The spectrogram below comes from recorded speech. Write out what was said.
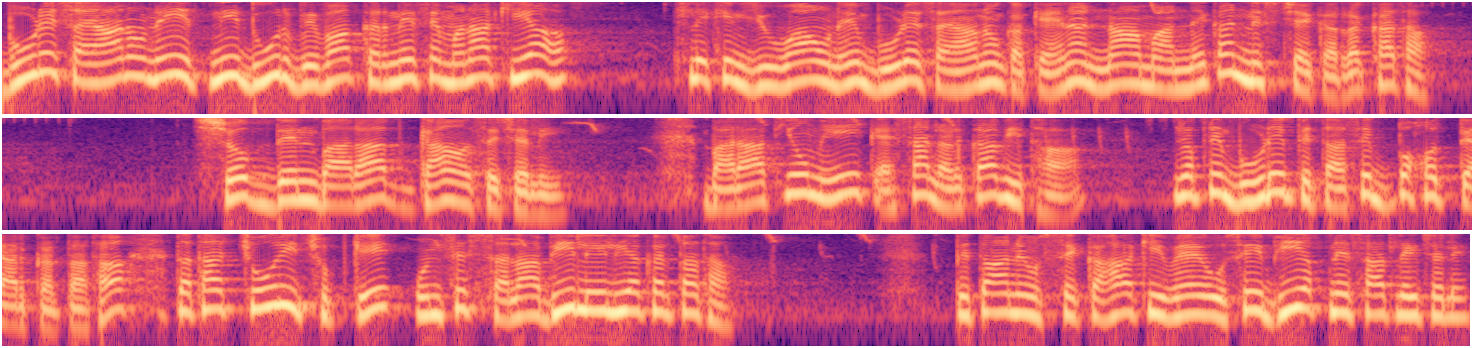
बूढ़े सयानों ने इतनी दूर विवाह करने से मना किया, लेकिन युवाओं ने बूढ़े सयानों का कहना ना मानने का निश्चय कर रखा था। शुभ दिन, बारात गाँव से चली। बारातियों में एक ऐसा लड़का भी था, जो अपने बूढ़े पिता से बहुत प्यार करता था, तथा चोरी छुपके उनसे सलाह भी ले लिया करता था। पिता ने उससे कहा कि वह उसे भी अपने साथ ले चले।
